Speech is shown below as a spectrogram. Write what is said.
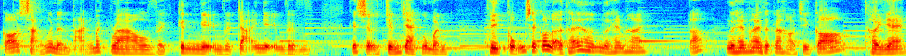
có sẵn cái nền tảng background về kinh nghiệm về trải nghiệm về cái sự chững chạc của mình thì cũng sẽ có lợi thế hơn người 22 đó người 22 thực ra họ chỉ có thời gian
